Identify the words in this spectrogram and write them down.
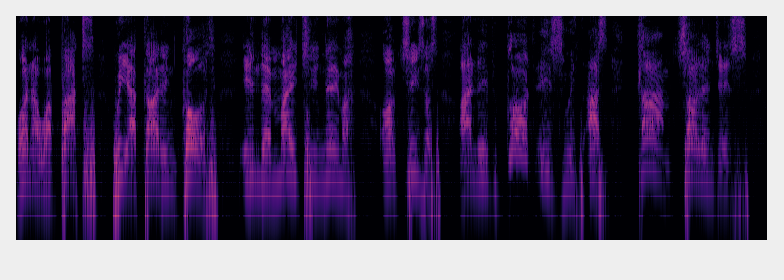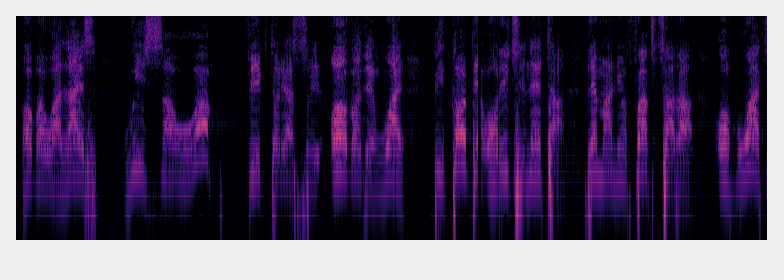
on our backs. We are carrying God in the mighty name of Jesus. And if God is with us, come challenges of our lives, we shall walk victoriously over them. Why? Because the originator, the manufacturer of what?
